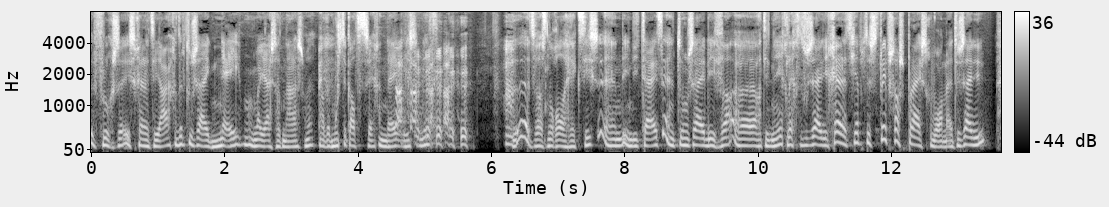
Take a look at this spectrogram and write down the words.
vroeg ze, is Gerrit de Jager er? Toen zei ik, nee, maar jij zat naast me. Maar dat moest ik altijd zeggen, nee, is er niet. Het was nogal hectisch en in die tijd. En toen zei eh, had hij neergelegd. En toen zei hij, Gerrit, je hebt de stripschapsprijs gewonnen. En toen zei hij,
